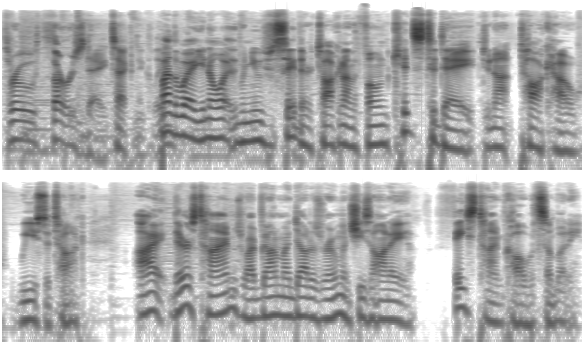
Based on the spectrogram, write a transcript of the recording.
through Thursday, technically. By the way, you know what? When you say they're talking on the phone, kids today do not talk how we used to talk. I there's times where I've gone in my daughter's room and she's on a FaceTime call with somebody,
